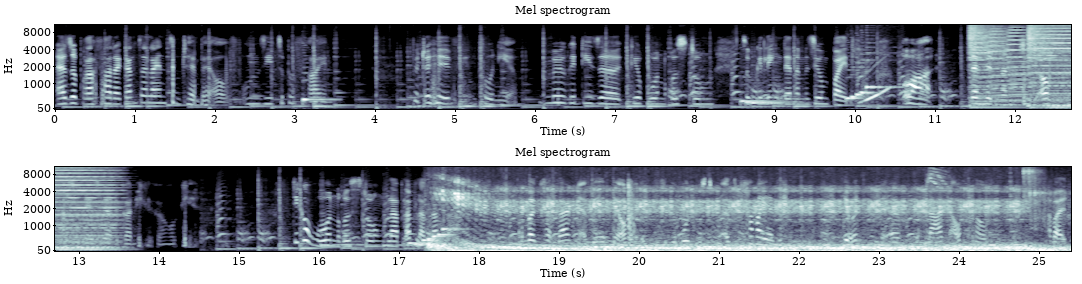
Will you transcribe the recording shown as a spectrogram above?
Also brach Vater ganz allein zum Tempel auf, um sie zu befreien. Bitte hilf ihm, Toni. Möge diese Geron-Rüstung zum Gelingen deiner Mission beitragen. Oh, dann hätte man natürlich auch... gar nicht gegangen, okay. Die Goron-Rüstung, bla bla bla bla. Ich wollte gerade sagen, wir hätten ja auch diese Goron-Rüstung. Also kann man ja sich hier unten ähm, im Laden auch kaufen. Aber als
